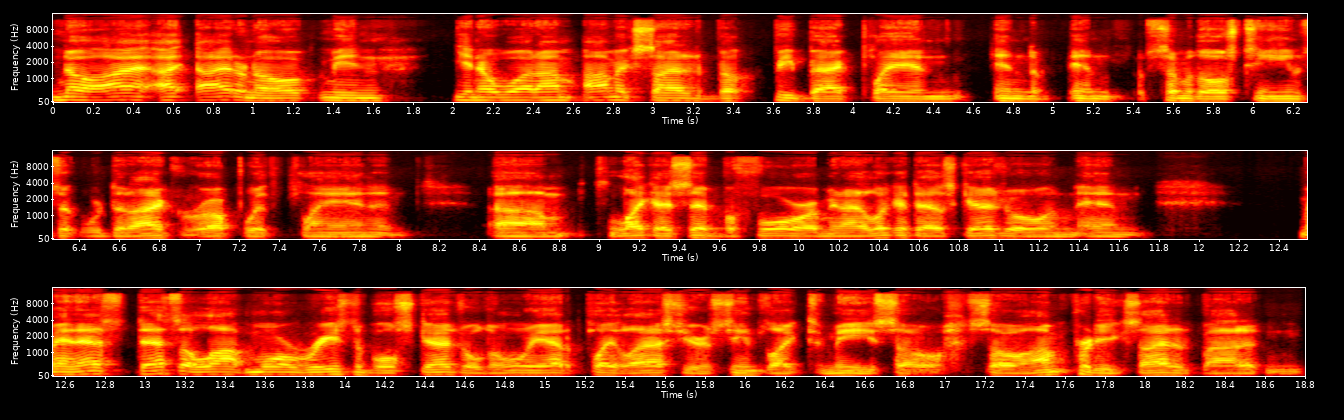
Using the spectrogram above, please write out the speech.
no, I, I I don't know. I mean, you know what? I'm I'm excited to be back playing in the in some of those teams that were that I grew up with playing and um, like I said before, I mean, I look at that schedule and and man, that's that's a lot more reasonable schedule than what we had to play last year. It seems like to me. So so I'm pretty excited about it, and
